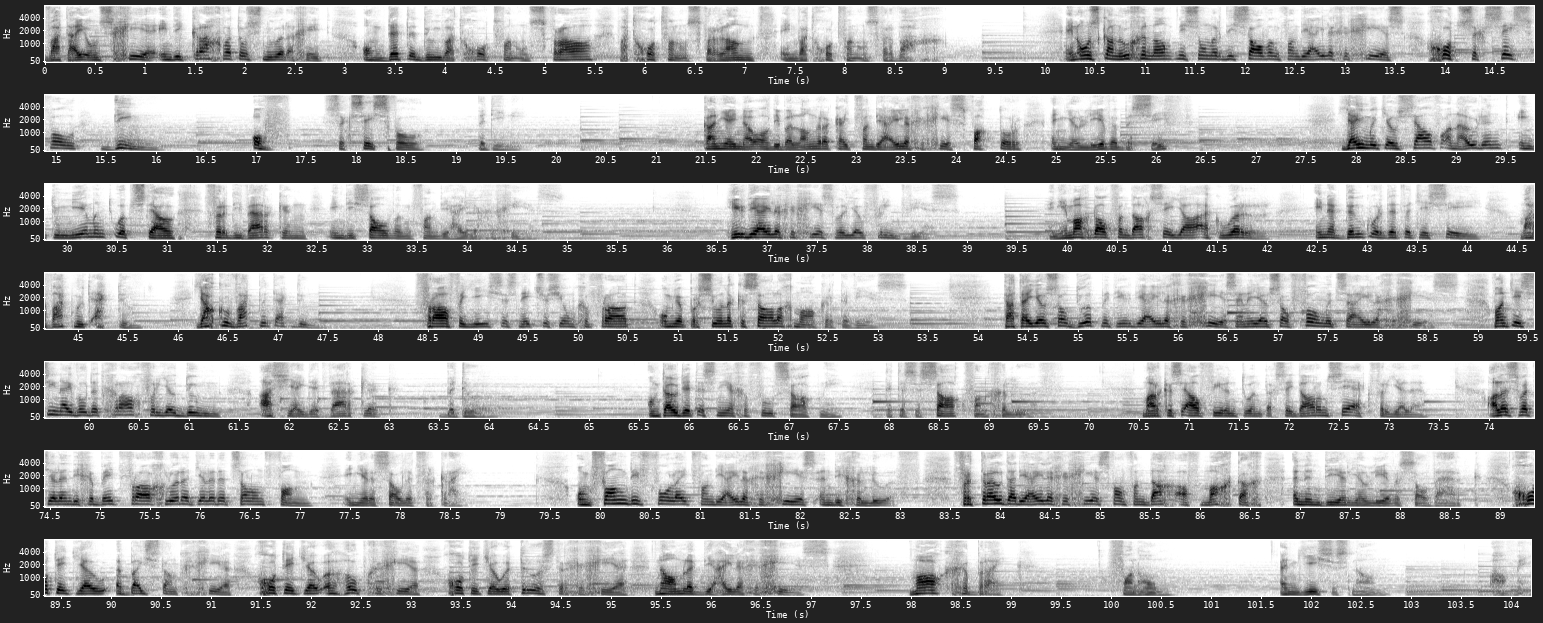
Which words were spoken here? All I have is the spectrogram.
wat hy ons gee en die krag wat ons nodig het om dit te doen wat God van ons vra, wat God van ons verlang en wat God van ons verwag. En ons kan hoegenaamd nie sonder die salwing van die Heilige Gees God suksesvol dien of suksesvol bedien nie. Kan jy nou al die belangrikheid van die Heilige Gees faktor in jou lewe besef? Jy moet jouself aanhoudend en toenemend oopstel vir die werking en die salwing van die Heilige Gees. Hierdie Heilige Gees wil jou vriend wees. En jy mag dalk vandag sê ja, ek hoor en ek dink oor dit wat jy sê, maar wat moet ek doen? Jakob, wat moet ek doen? Vra vir Jesus net soos jy hom gevra het om jou persoonlike saligmaker te wees. Dat hy jou sal doop met hierdie Heilige Gees en hy jou sal vul met sy Heilige Gees. Want jy sien hy wil dit graag vir jou doen as jy dit werklik bedoel. Onthou dit is nie 'n gevoelsaak nie. Dit is 'n saak van geloof. Markus 11:24 sê daarom sê ek vir julle alles wat julle in die gebed vra glo dat julle dit sal ontvang en jy sal dit verkry. Ontvang die volheid van die Heilige Gees in die geloof. Vertrou dat die Heilige Gees van vandag af magtig in en deur jou lewe sal werk. God het jou 'n bystand gegee. God het jou 'n hulp gegee. God het jou 'n trooster gegee, naamlik die Heilige Gees. Maak gebruik van hom. in Jesus naam. Amen.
